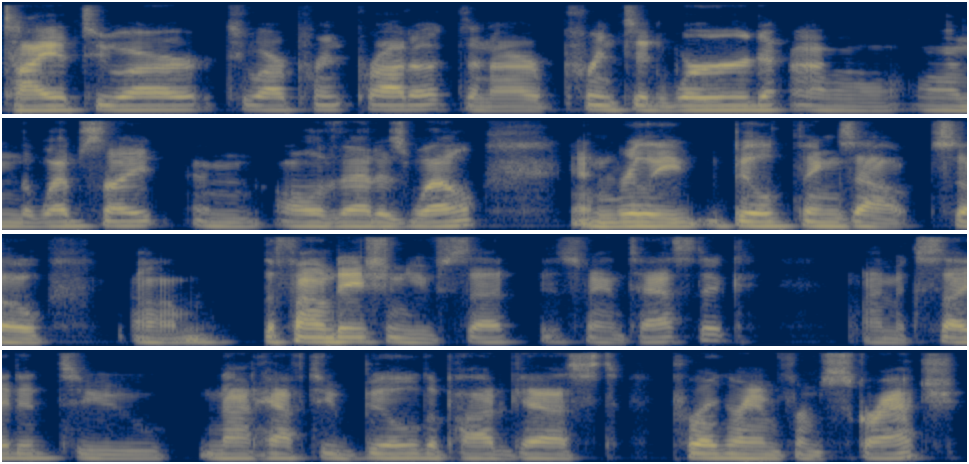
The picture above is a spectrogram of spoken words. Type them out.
tie it to our to our print product and our printed word uh, on the website and all of that as well and really build things out. So um, the foundation you've set is fantastic. I'm excited to not have to build a podcast program from scratch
